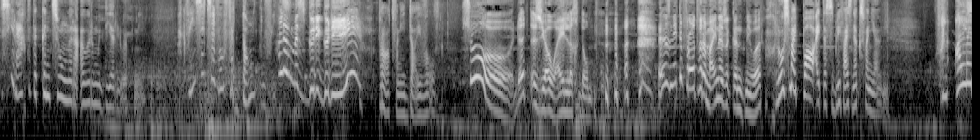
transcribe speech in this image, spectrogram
Dis nie reg dat 'n kind so onder 'n ouer moet deurloop nie. Ek wens net sy wil verdamp of iets. Hallo Miss Goody Goody. Praat van die duiwel. So, dit is jou heiligdom. Dit is nie te vraat vir 'n myner se kind nie, hoor. Ag, los my pa uit asseblief, hy's niks van jou nie. Van alle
